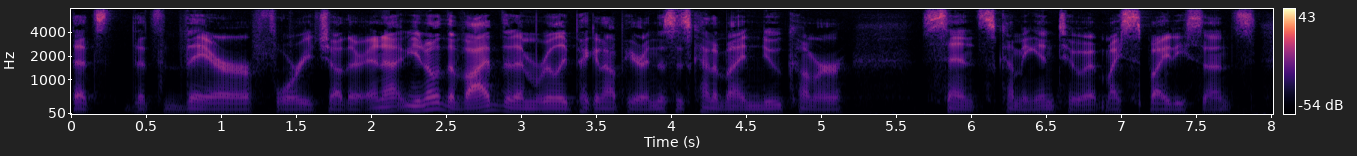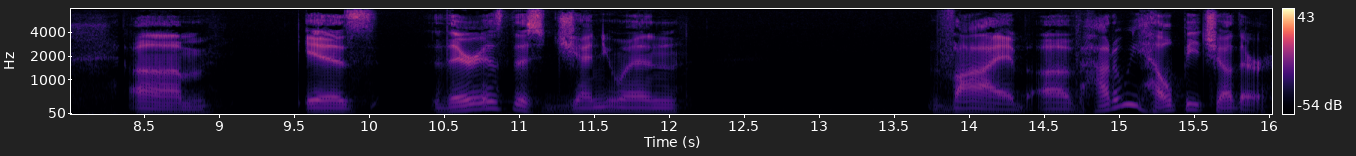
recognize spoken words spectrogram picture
that's that's there for each other. And you know the vibe that I'm really picking up here, and this is kind of my newcomer sense coming into it, my spidey sense, um, is there is this genuine vibe of how do we help each other?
